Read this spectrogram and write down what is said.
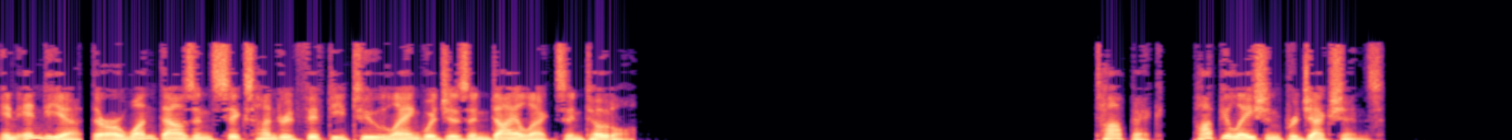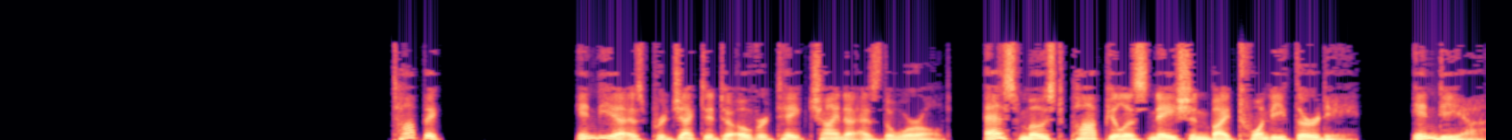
In India, there are 1,652 languages and dialects in total. Topic: Population projections. Topic: India is projected to overtake China as the world's most populous nation by 2030. India's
